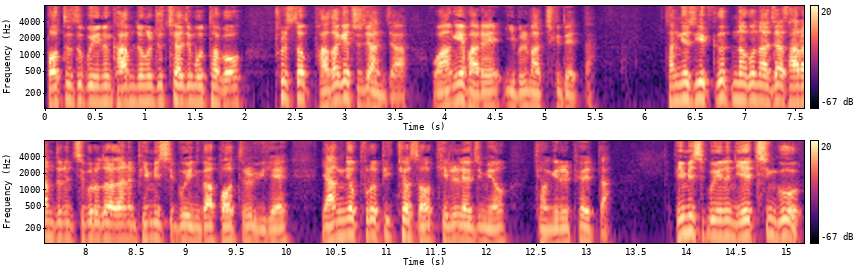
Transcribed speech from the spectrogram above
버튼스 부인은 감정을 주체하지 못하고 풀썩 바닥에 주저앉아 왕의 발에 입을 맞추기도 했다. 장례식이 끝나고 나자 사람들은 집으로 돌아가는 비미 씨 부인과 버트를 위해 양옆으로 비켜서 길을 내주며 경의를 표했다. 비미 씨 부인은 옛 친구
